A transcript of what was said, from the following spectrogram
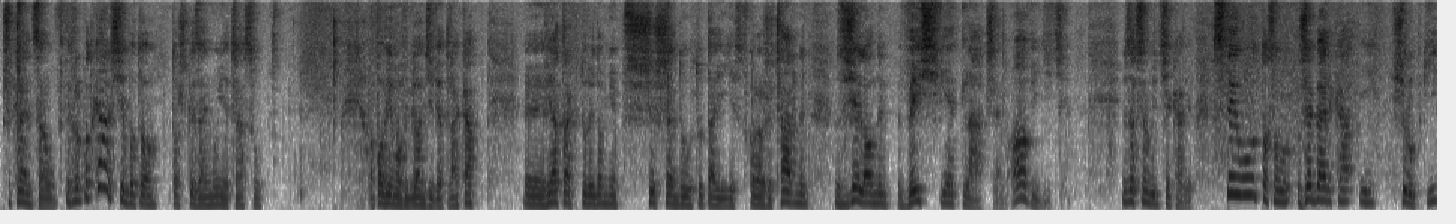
przykręcał w tym podcaście, bo to troszkę zajmuje czasu. Opowiem o wyglądzie wiatraka. Y, Wiatrak, który do mnie przyszedł, tutaj jest w kolorze czarnym z zielonym wyświetlaczem. O, widzicie. Już zaczyna być ciekawie. Z tyłu to są żeberka i śrubki,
